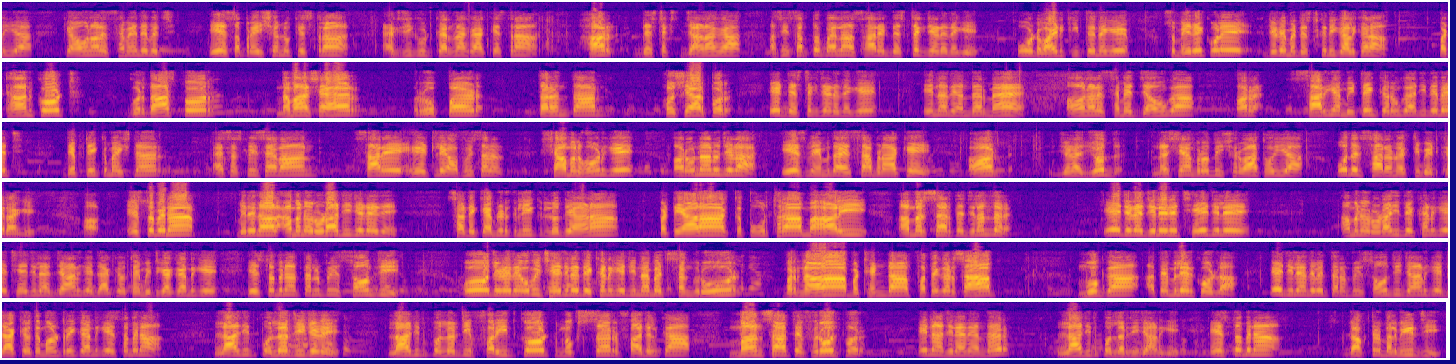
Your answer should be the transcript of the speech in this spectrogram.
ਹੋਈ ਆ ਕਿ ਆਉਣ ਵਾਲੇ ਸਮੇਂ ਦੇ ਵਿੱਚ ਇਸ ਆਪਰੇਸ਼ਨ ਨੂੰ ਕਿਸ ਤਰ੍ਹਾਂ ਐਗਜ਼ੀਕਿਊਟ ਕਰਨਾਗਾ, ਕਿਸ ਤਰ੍ਹਾਂ ਹਰ ਡਿਸਟ੍ਰਿਕਟ ਜਾਣਾਗਾ, ਅਸੀਂ ਸਭ ਤੋਂ ਪਹਿਲਾਂ ਸਾਰੇ ਡਿਸਟ੍ਰਿਕਟ ਜਿਹੜੇ ਨੇਗੇ, ਉਹ ਡਿਵਾਈਡ ਕੀਤੇ ਨੇਗੇ। ਸੋ ਮੇਰੇ ਕੋਲੇ ਜਿਹੜੇ ਮੈਂ ਡਿਸਟ੍ਰਿਕਟ ਦੀ ਗੱਲ ਕਰਾਂ, ਪਠਾਨਕੋਟ, ਗੁਰਦਾਸਪੁਰ ਨਵਾਂ ਸ਼ਹਿਰ ਰੋਪੜ, ਤਰਨਤਾਰਨ, ਹੁਸ਼ਿਆਰਪੁਰ। ਇਹ ਡਿਸਟ੍ਰਿਕਟ ਜਿਹੜੇ ਨੇਗੇ, ਇਹਨਾਂ ਦੇ ਅੰਦਰ ਮੈਂ ਆਉਣ ਵਾਲੇ ਸਮੇਂ ਜਾਊਂਗਾ ਔਰ ਸਾਰੀਆਂ ਮੀਟਿੰਗ ਕਰੂੰਗਾ, ਜਿਹਦੇ ਵਿੱਚ ਡਿਪਟੀ ਕਮਿਸ਼ਨਰ ਐਸਐਸਪੀ ਸਹਿਬਾਨ, ਸਾਰੇ ਹੇਠਲੇ ਆਫੀਸਰ ਸ਼ਾਮਲ ਹੋਣਗੇ ਔਰ ਉਹਨਾਂ ਨੂੰ ਜਿਹੜਾ ਇਸ ਮੁਹਿੰਮ ਦਾ ਹਿੱਸਾ ਬਣਾ ਕੇ ਔਰ ਜਿਹੜਾ ਯੁੱਧ ਨਸ਼ਿਆਂ ਵਿਰੋਧੀ ਸ਼ੁਰੂਆਤ ਹੋਈ ਆ, ਉਹਦੇ 'ਚ ਸਾਰਿਆਂ ਨੂੰ ਐਕਟੀਵੇਟ ਕਰਾਂਗੇ। ਇਸ ਤੋਂ ਬਿਨਾ ਮੇਰੇ ਨਾਲ ਅਮਨ ਅਰੋੜਾ ਜੀ ਜਿਹੜੇ ਨੇ, ਸਾਡੇ ਕੈਬਨਿਟ ਕਲੀਗ ਲੁਧਿਆਣਾ, ਪਟਿਆਲਾ, ਕਪੂਰਥਲਾ, ਮਹਾਲੀ, ਅੰਮ੍ਰਿਤਸਰ ਤੇ ਜਲੰਧਰ, ਇਹ ਜਿਹੜੇ ਜ਼ਿਲ੍ਹੇ ਨੇ 6 ਜ਼ਿਲ੍ਹੇ ਅਮਨ ਅਰੋੜਾ ਜੀ ਦੇਖਣਗੇ 6 ਜ਼ਿਲ੍ਹੇ ਜਾਣਗੇ, ਜਾ ਕੇ ਉੱਥੇ ਮੀਟਿੰਗਾਂ ਕਰਨਗੇ। ਇਸ ਤੋਂ ਬਿਨਾ ਤਰਨਪ੍ਰੀਤ ਸੌਂਦ ਜੀ, ਉਹ ਜਿਹੜੇ ਨੇ, ਉਹ ਵੀ 6 ਜ਼ਿਲ੍ਹੇ ਦੇਖਣਗੇ, ਜਿਨ੍ਹਾਂ ਵਿੱਚ ਸੰਗਰੂਰ, ਬਰਨਾਲਾ, ਬਠਿੰਡਾ, ਫਤਿਹਗੜ੍ਹ ਸਾਹਿਬ, ਮੋਗਾ ਅਤੇ ਮਲੇਰਕੋਟਲਾ। ਇਹ ਜ਼ਿਲ੍ਹਿਆਂ ਦੇ ਵਿੱਚ ਤਰਨਪ੍ਰੀਤ ਸੌਂਦ ਜੀ ਜਾਣਗੇ, ਜਾ ਕੇ ਉੱਥੇ ਮੋਨਿਟਰਿੰਗ ਕਰਨਗੇ। ਇਸ ਤੋਂ ਬਿਨਾ ਲਾਲਜੀਤ ਭੁੱਲਰ ਜੀ ਜਿਹੜੇ, ਲਾਲਜੀਤ ਭੁੱਲਰ ਜੀ ਫਰੀਦਕੋਟ, ਮੁਕਤਸਰ, ਫਾਜ਼ਿਲਕਾ, ਮਾਨਸਾ ਤੇ ਫਿਰੋਜ਼ਪੁਰ, ਇਹਨਾਂ ਜ਼ਿਲ੍ਹਿਆਂ ਦੇ ਅੰਦਰ ਲਾਲਜੀਤ ਭੁੱਲਰ ਜੀ ਜਾਣਗੇ। ਇਸ ਤੋਂ ਬਿਨਾ ਡਾਕਟਰ ਬਲਬੀਰ ਜੀ,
